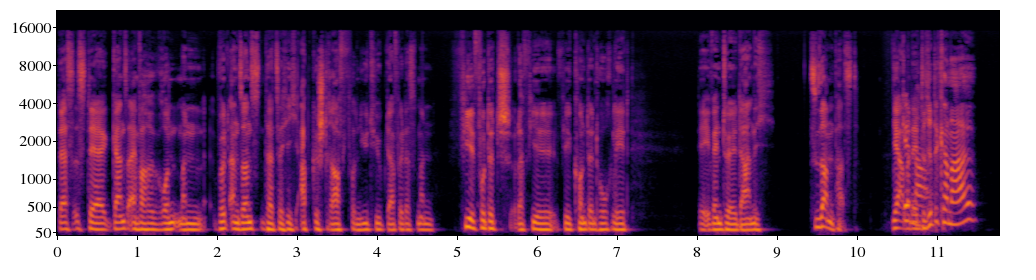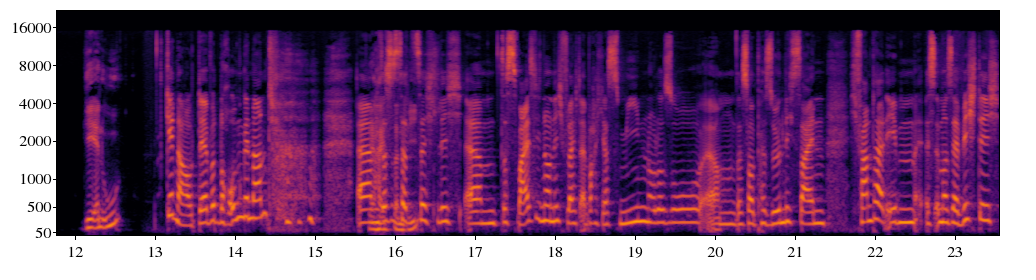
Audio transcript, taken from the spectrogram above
das ist der ganz einfache Grund. Man wird ansonsten tatsächlich abgestraft von YouTube dafür, dass man viel Footage oder viel, viel Content hochlädt, der eventuell da nicht zusammenpasst. Ja, genau. aber der genau. dritte Kanal, GNU. Genau, der wird noch umgenannt. Ähm, das ist tatsächlich, ähm, das weiß ich noch nicht, vielleicht einfach Jasmin oder so. Ähm, das soll persönlich sein. Ich fand halt eben, es immer sehr wichtig,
